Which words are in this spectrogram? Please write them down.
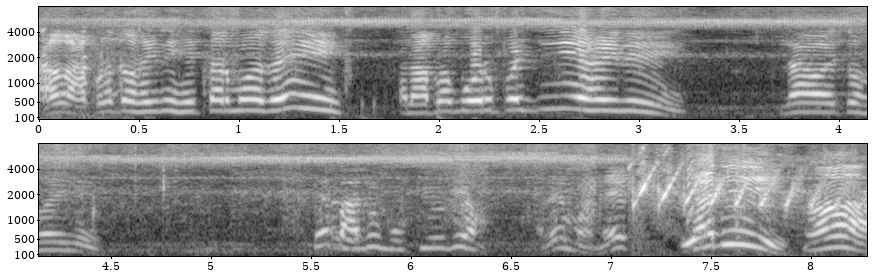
હવે આપણે તો હઈને જઈ અને આપણે બોર ઉપર જઈએ હઈને ના હોય તો હઈને બાજુ મૂક્યું ગયો અરે મને યાદી હા.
